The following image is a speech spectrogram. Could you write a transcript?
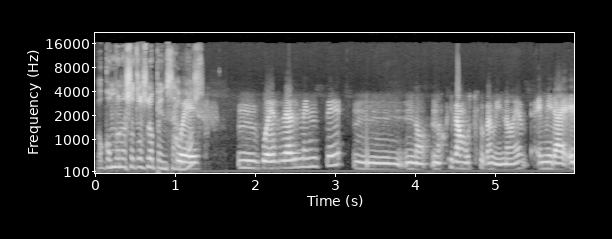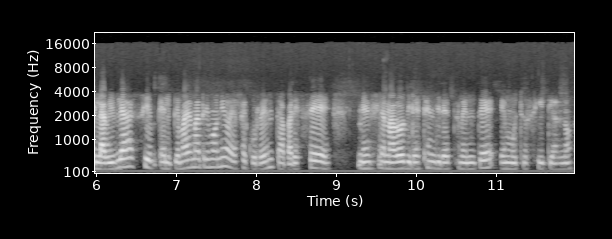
o como nosotros lo pensamos? Pues, mm, pues realmente mm, no, nos queda mucho camino. ¿eh? ¿eh? Mira, en la Biblia el tema del matrimonio es recurrente, aparece mencionado directa e indirectamente en muchos sitios, ¿no?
